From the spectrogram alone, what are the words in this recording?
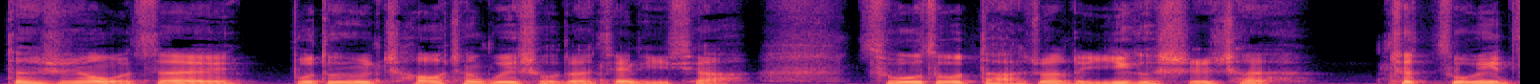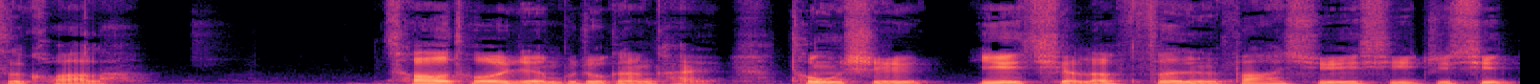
但是让我在不动用超常规手段前提下，足足打转了一个时辰，这足以自夸了。曹拓忍不住感慨，同时也起了奋发学习之心。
